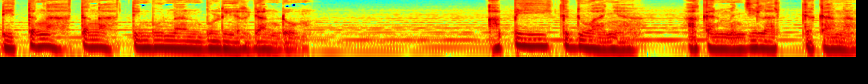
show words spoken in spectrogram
di tengah-tengah timbunan bulir gandum. Api keduanya akan menjilat ke kanan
